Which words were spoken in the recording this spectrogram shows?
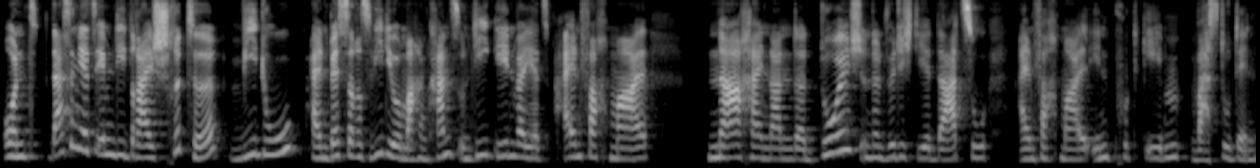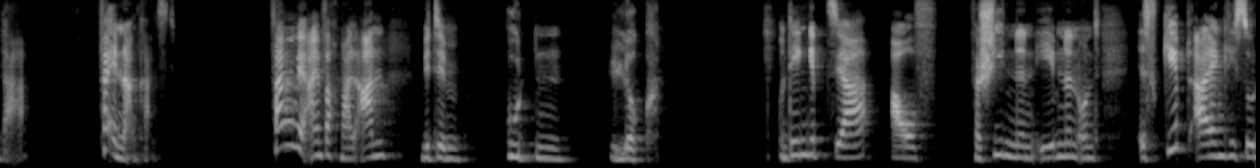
Und das sind jetzt eben die drei Schritte, wie du ein besseres Video machen kannst. Und die gehen wir jetzt einfach mal nacheinander durch. Und dann würde ich dir dazu einfach mal Input geben, was du denn da verändern kannst. Fangen wir einfach mal an mit dem guten Look. Und den gibt's ja auf verschiedenen Ebenen und es gibt eigentlich so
